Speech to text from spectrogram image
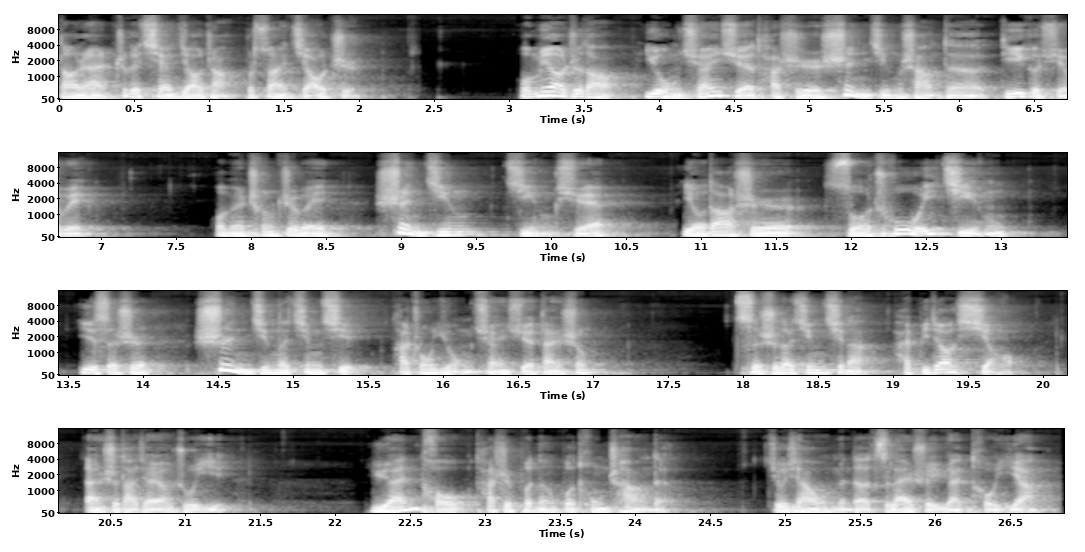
当然，这个前脚掌不算脚趾。我们要知道，涌泉穴它是肾经上的第一个穴位，我们称之为肾经井穴。有道是所出为井，意思是。肾经的精气，它从涌泉穴诞生。此时的精气呢还比较小，但是大家要注意，源头它是不能不通畅的，就像我们的自来水源头一样。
